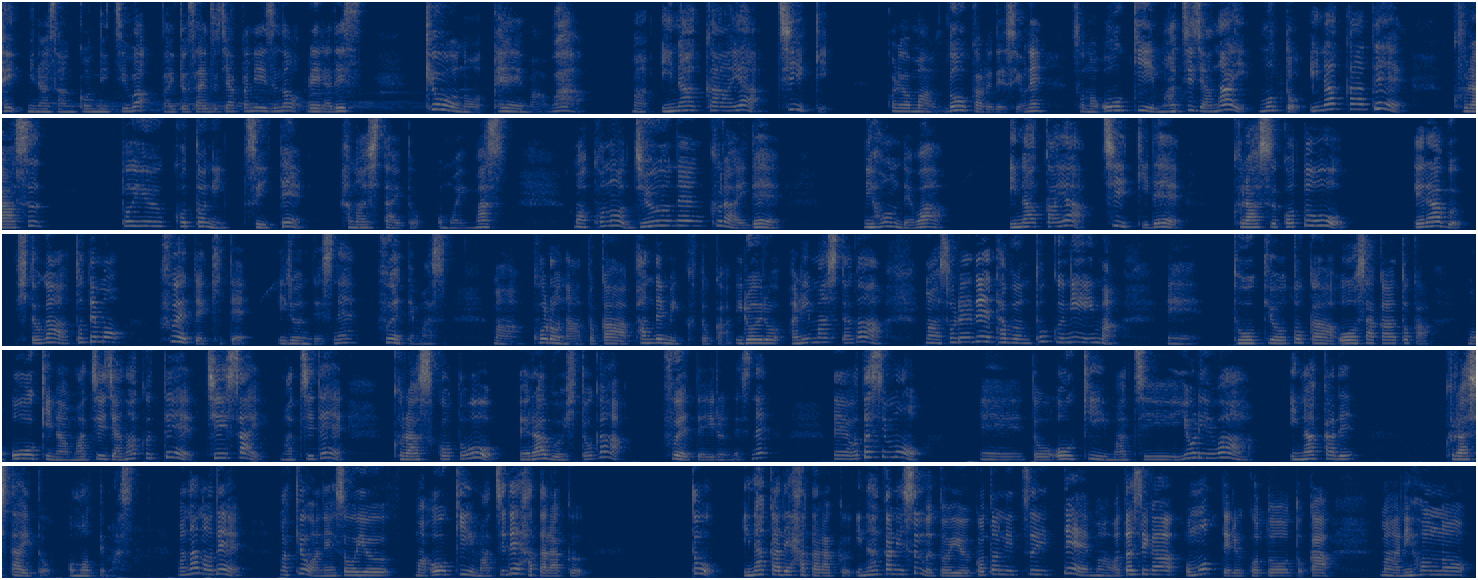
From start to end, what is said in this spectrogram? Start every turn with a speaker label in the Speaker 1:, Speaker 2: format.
Speaker 1: はい、皆さんこんにちは。バイトサイズジャパニーズのレイラです。今日のテーマは、まあ、田舎や地域。これはまあ、ローカルですよね。その大きい町じゃない、もっと田舎で暮らすということについて話したいと思います。まあ、この10年くらいで、日本では田舎や地域で暮らすことを選ぶ人がとても増えてきているんですね。増えてます。まあコロナとかパンデミックとかいろいろありましたが、まあそれで多分特に今、えー、東京とか大阪とかもう大きな町じゃなくて小さい町で暮らすことを選ぶ人が増えているんですね。で私も、えーと大きい町よりは田舎で暮らしたいと思ってます。まあ、なので、まあ、今日はね、そういう、まあ、大きい町で働くと、田舎で働く、田舎に住むということについて、まあ、私が思ってることとか、まあ、日本の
